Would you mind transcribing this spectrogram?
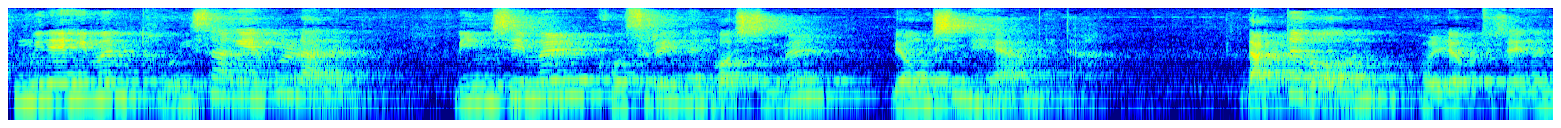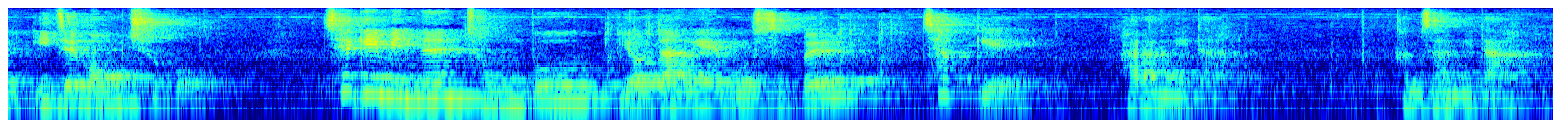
국민의힘은 더 이상의 혼란은 민심을 거스르는 것임을 명심해야 합니다. 낯뜨거운 권력 투쟁은 이제 멈추고 책임 있는 정부 여당의 모습을 찾길 바랍니다. 감사합니다.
